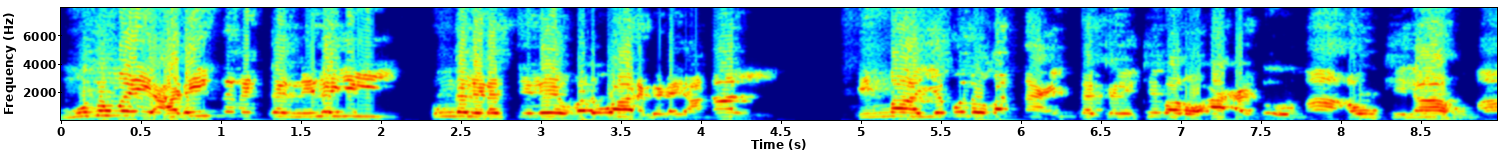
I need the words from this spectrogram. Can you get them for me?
முதுமை அடைந்துவிட்ட நிலையில் உங்களிடத்திலே வருவார்களே ஆனால் இம்மா எபுலுகன்ன இந்தக்கல் கிபரு அஹதுஹுமா அவு கிலாஹுமா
